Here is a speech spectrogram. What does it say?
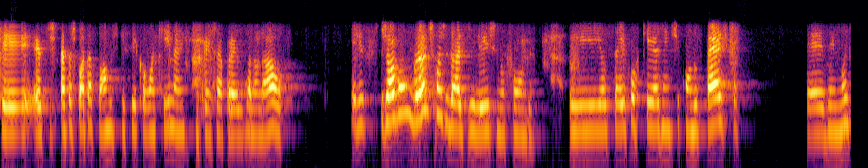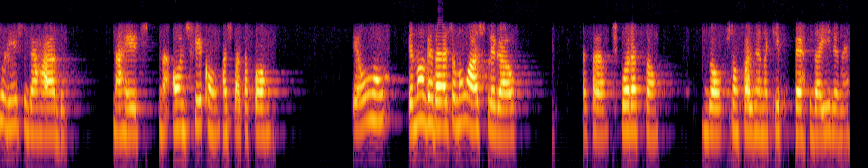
que esses, essas plataformas que ficam aqui, né, em frente à Praia do Bananal, eles jogam grandes quantidades de lixo no fundo. E eu sei porque a gente, quando pesca, é, vem muito lixo agarrado na rede, na, onde ficam as plataformas. Eu, não, eu, na verdade, eu não acho legal essa exploração, igual estão fazendo aqui perto da ilha, né?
